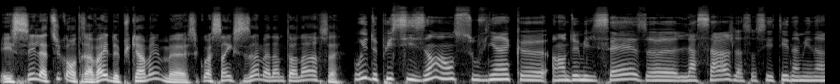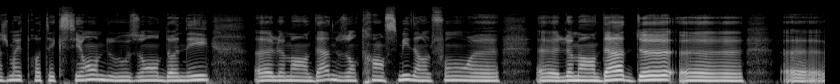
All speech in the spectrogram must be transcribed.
Et c'est là-dessus qu'on travaille depuis quand même, euh, c'est quoi, 5-6 ans, Madame Tonnerre? Ça? Oui, depuis six ans, on se souvient qu'en 2016, euh, la SAGE, la Société d'aménagement et de protection, nous ont donné le mandat, nous ont transmis, dans le fond, le mandat de... euh,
